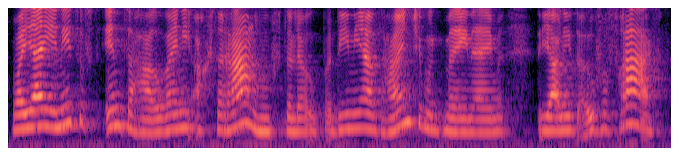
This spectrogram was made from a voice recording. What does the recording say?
Waar jij je niet hoeft in te houden, waar je niet achteraan hoeft te lopen, die niet aan het handje moet meenemen, die jou niet overvraagt.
